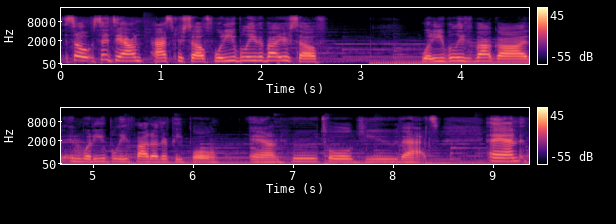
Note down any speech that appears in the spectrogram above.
so sit down, ask yourself, what do you believe about yourself? What do you believe about God? And what do you believe about other people? And who told you that? And,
